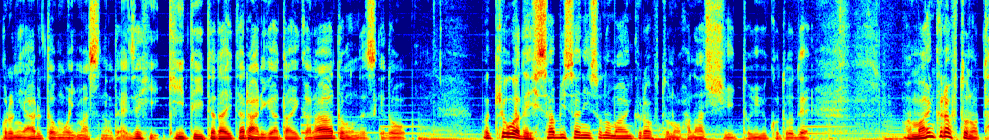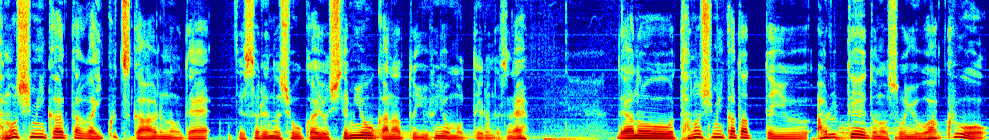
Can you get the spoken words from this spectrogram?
頃にあると思いますので是非聞いていただいたらありがたいかなと思うんですけど、まあ、今日はね久々にそのマインクラフトの話ということで、まあ、マインクラフトの楽しみ方がいくつかあるのででそれの紹介をしてみようかなというふうに思っているんですね。であの楽しみ方っていうある程度のそういう枠を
